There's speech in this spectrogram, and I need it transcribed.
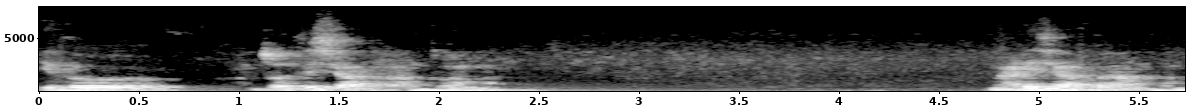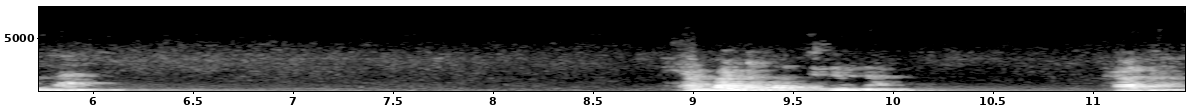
ಇದು ಜ್ಯೋತಿಷಾಸ್ತ್ರ ಅಂತೂ ಅಲ್ಲ. ನಾಡಿಶಾಸ್ತ್ರ ಅಂತಂದ್ರೆ ಹೆಬ್ಬಟ್ಟು ಗುರುತಿನಿಂದ ಹೇಳ್ತಾರೆ.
